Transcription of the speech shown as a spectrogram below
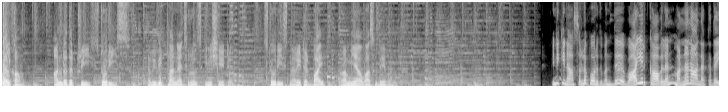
Welcome under the tree stories the Vivikta naturals initiative stories narrated by Ramya Vasudevan இன்னைக்கு நான் சொல்ல போகிறது வந்து வாயிற்காவலன் மன்னனான கதை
